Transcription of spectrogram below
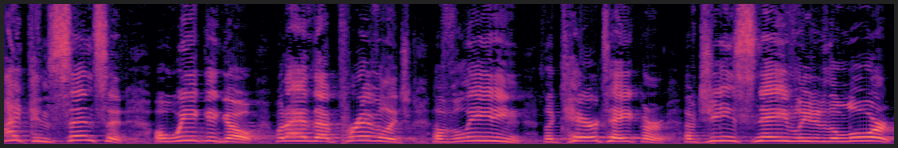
I can sense it. A week ago, when I had that privilege of leading the caretaker of Gene Snavely to the Lord,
